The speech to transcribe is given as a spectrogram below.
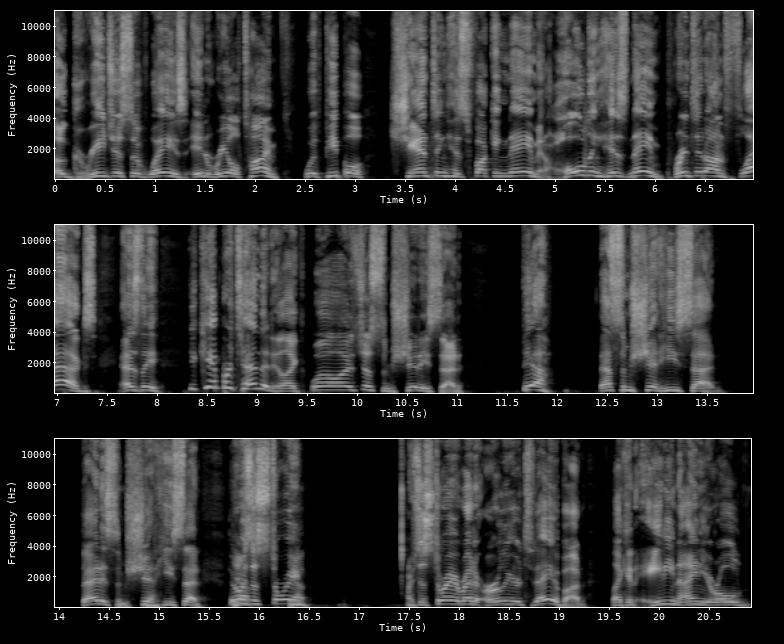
egregious of ways in real time with people chanting his fucking name and holding his name printed on flags as they you can't pretend that he like, well, it's just some shit he said. Yeah, that's some shit he said. That is some shit he said. There was a story. yep. There's a story I read earlier today about like an 89 year old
